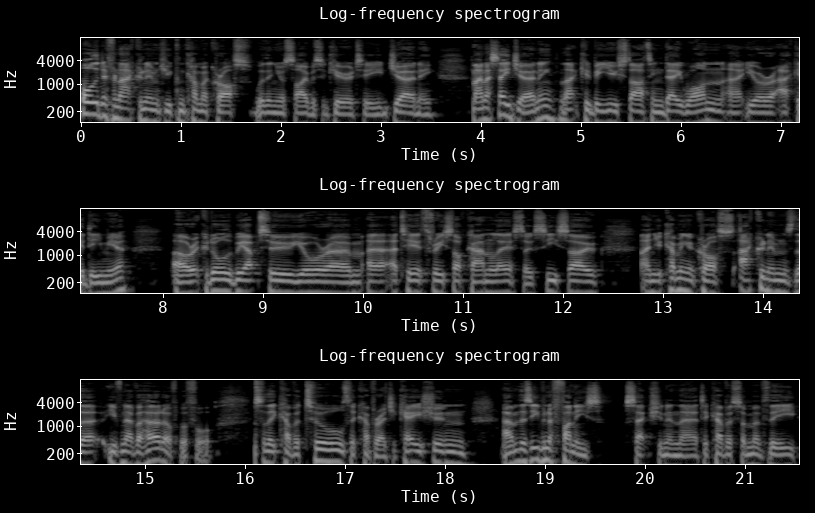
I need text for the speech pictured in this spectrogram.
all the different acronyms you can come across within your cybersecurity journey. And I say journey, that could be you starting day one at your academia, or it could all be up to your um, a, a, tier three SOC analyst, so CISO, and you're coming across acronyms that you've never heard of before. So they cover tools, they cover education. Um, there's even a funnies section in there to cover some of the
